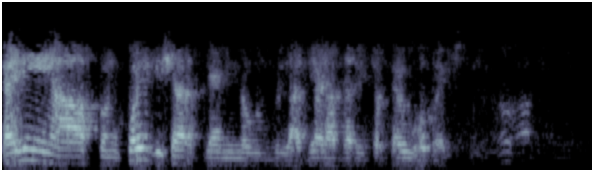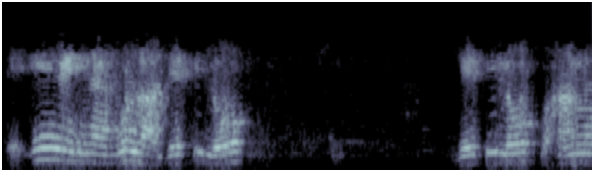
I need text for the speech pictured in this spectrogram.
کہیں آپ کو کوئی بھی شرط یعنی نوز باللہ دری چکے ہو گئی ملا جیسی لوگ جیسی لوگ ہم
